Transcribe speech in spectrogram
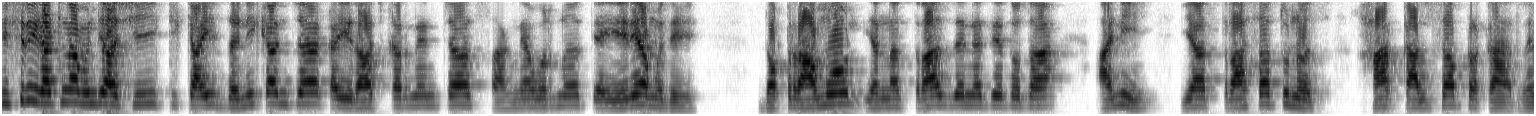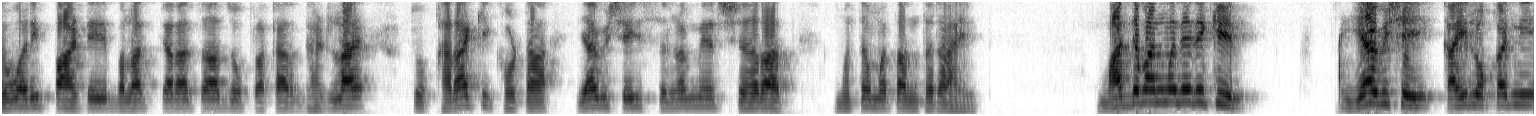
तिसरी घटना म्हणजे अशी की काही धनिकांच्या काही राजकारण्यांच्या सांगण्यावरनं त्या एरियामध्ये डॉक्टर अमोल यांना त्रास देण्यात येत होता आणि या त्रासातूनच हा कालचा प्रकार रविवारी पहाटे बलात्काराचा जो प्रकार घडलाय तो खरा की खोटा याविषयी संगमनेर शहरात मतमतांतर आहेत. माध्यमांमध्ये देखील याविषयी काही लोकांनी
